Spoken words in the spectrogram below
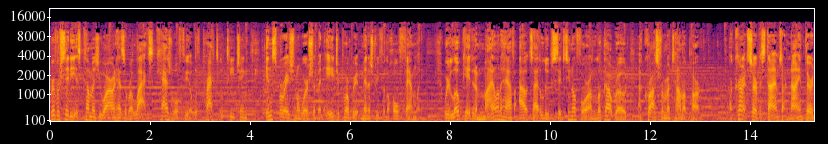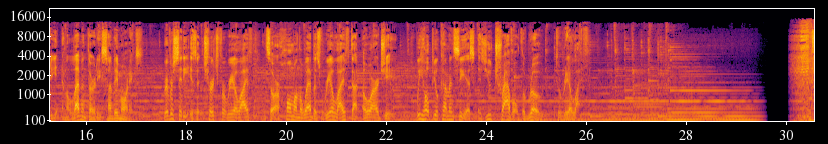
River City is come as you are and has a relaxed, casual feel with practical teaching, inspirational worship, and age appropriate ministry for the whole family. We're located a mile and a half outside of Loop 1604 on Lookout Road across from Retama Park. Our current service times are 9:30 and 11:30 Sunday mornings. River City is a church for real life, and so our home on the web is reallife.org. We hope you'll come and see us as you travel the road to real life.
